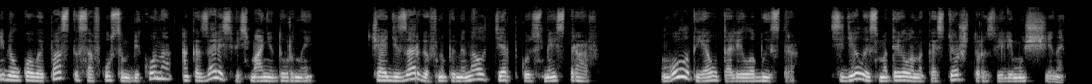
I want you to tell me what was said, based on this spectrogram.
и белковой пасты со вкусом бекона оказались весьма недурны. Чай дизаргов напоминал терпкую смесь трав. Голод я утолила быстро. Сидела и смотрела на костер, что развели мужчины.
